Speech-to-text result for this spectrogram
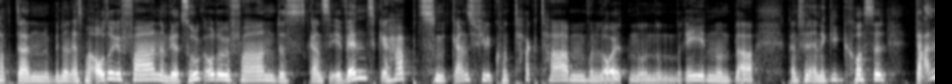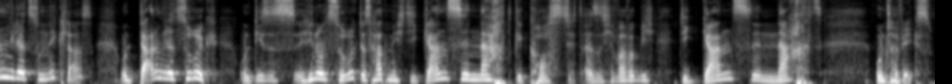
hab dann, bin dann erstmal Auto gefahren, dann wieder zurück Auto gefahren, das ganze Event gehabt, mit ganz viel Kontakt haben von Leuten und, und reden und bla, ganz viel Energie gekostet, dann wieder zum Niklas und dann wieder zurück. Und dieses Hin und Zurück, das hat mich die ganze Nacht gekostet. Also ich war wirklich die ganze Nacht unterwegs.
